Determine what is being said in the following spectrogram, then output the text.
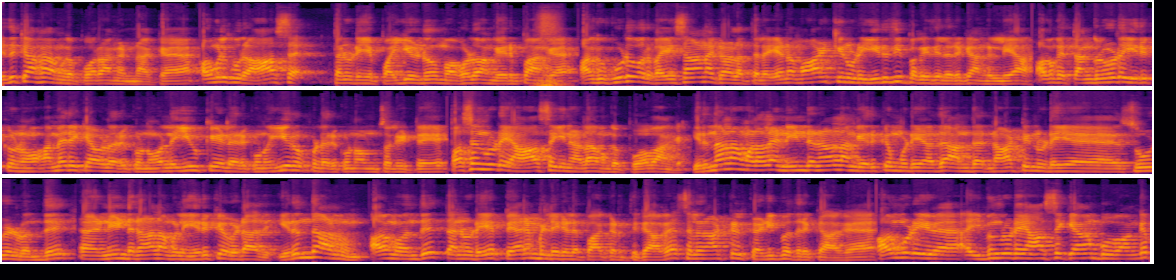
எதுக்காக அவங்க போறாங்கன்னாக்க அவங்களுக்கு ஒரு ஆசை. தன்னுடைய பையனோ மகளோ அங்க இருப்பாங்க. அங்க கூட ஒரு வயசான காலத்துல ஏன்னா வாழ்க்கையினுடைய இறுதி பகுதியில் இருக்காங்க இல்லையா? அவங்க தங்களோட இருக்கணும் அமெரிக்காவில் இருக்கணும் இல்ல யூகேல இருக்கணும் யூரோப்ல இருக்கணும்னு சொல்லிட்டு பசங்களுடைய ஆசையினால அவங்க போவாங்க. இருந்தாலும் அவங்களால நீண்ட நாள் அங்க இருக்க முடியாது. அந்த நாட்டினுடைய சூழல் வந்து நீண்ட நாள் அவங்களை இருக்க விடாது. இருந்தாலும் அவங்க வந்து தன்னுடைய பேரம்பிள்ளைகளை பார்க்கறதுக்காக சில நாட்கள் கழிப்பதற்காக அவங்களுடைய இவங்களுடைய ஆசைக்காக போவாங்க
